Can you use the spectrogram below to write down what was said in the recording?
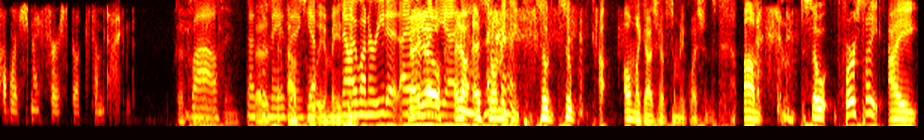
published my first book sometime. That's wow. amazing. That's that amazing. absolutely yep. amazing. Now I want to read it. I haven't I know, read it yet. I know. That's so amazing. So, so, uh, oh my gosh, I have so many questions. Um, so first, I, I,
